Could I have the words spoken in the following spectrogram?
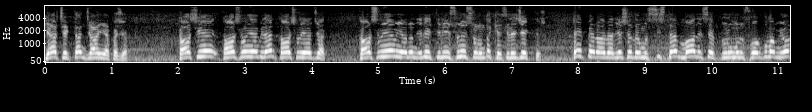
gerçekten can yakacak. Karşıya, karşılayabilen karşılayacak. Karşılayamayanın elektriği süreç sonunda kesilecektir. Hep beraber yaşadığımız sistem maalesef durumunu sorgulamıyor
